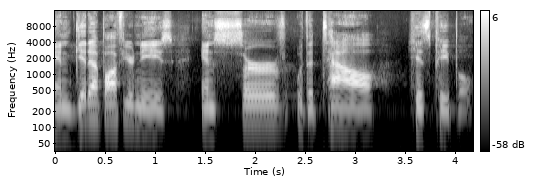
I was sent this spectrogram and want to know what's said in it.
and get up off your knees and serve with a towel his people.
